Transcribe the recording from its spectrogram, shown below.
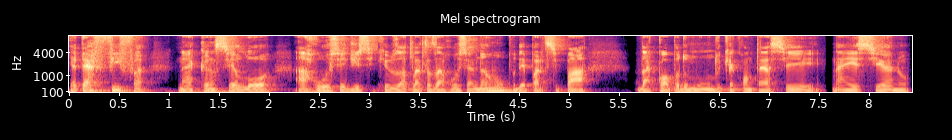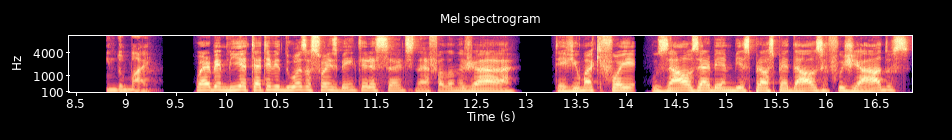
e até a FIFA, né, cancelou a Rússia e disse que os atletas da Rússia não vão poder participar da Copa do Mundo que acontece né, esse ano em Dubai. O Airbnb até teve duas ações bem interessantes, né? Falando já. Teve uma que foi usar os Airbnbs para hospedar os refugiados.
